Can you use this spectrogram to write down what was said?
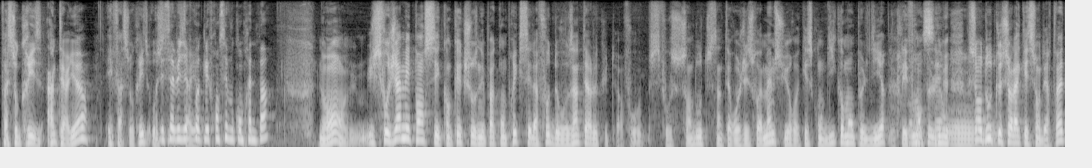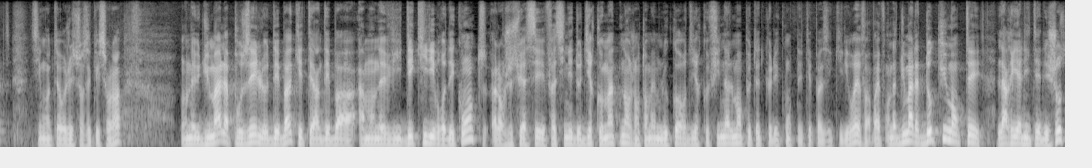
face aux crises intérieures et face aux crises aussi. Et ça veut dire quoi que les Français vous comprennent pas? Non, il ne faut jamais penser quand quelque chose n'est pas compris que c'est la faute de vos interlocuteurs. Il faut, faut, sans doute s'interroger soi-même sur euh, qu'est-ce qu'on dit, comment on peut le dire. les Français Sans doute que sur la question des retraites, si vous m'interrogez sur cette question-là, on a eu du mal à poser le débat qui était un débat, à mon avis, d'équilibre des comptes. Alors je suis assez fasciné de dire que maintenant, j'entends même le corps dire que finalement, peut-être que les comptes n'étaient pas équilibrés. Enfin bref, on a du mal à documenter la réalité des choses.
